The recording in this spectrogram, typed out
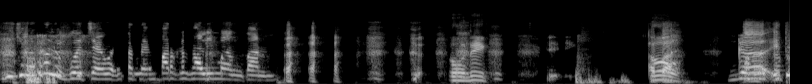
Kira apa lu gue cewek terlempar ke Kalimantan? Tuh, Nick. Apa? Tuh. Enggak, itu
